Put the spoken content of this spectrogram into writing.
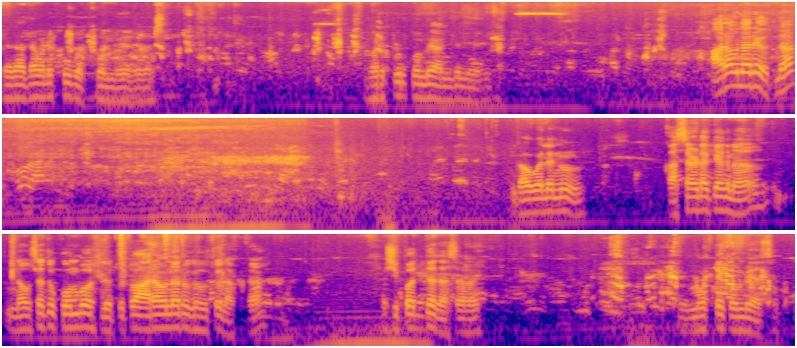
त्या दादाकडे खूप आहेत कोंबे आहेत भरपूर कोंबे आणलेले आहेत. आरावणारे होत ना? गाववाल्यानु कासा डाक्याक ना नवसाचो कोंबो असलो तो तो आरावणारो घेवचो लागता. अशी पद्धत असा हय. मोठे कोंबे असतात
